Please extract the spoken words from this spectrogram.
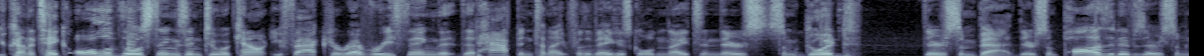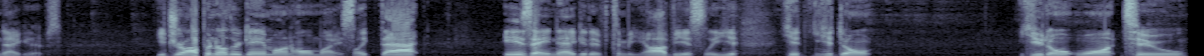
you kind of take all of those things into account. You factor everything that, that happened tonight for the Vegas Golden Knights, and there's some good, there's some bad, there's some positives, there's some negatives. You drop another game on home ice. Like that is a negative to me. Obviously, you, you, you don't you don't want to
